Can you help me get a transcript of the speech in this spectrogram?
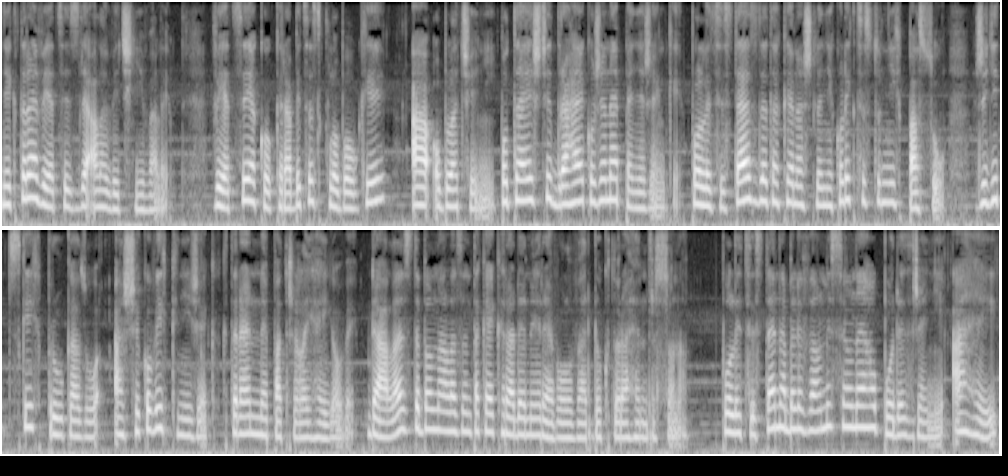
některé věci zde ale vyčnívaly. Věci jako krabice z klobouky, a oblečení. Poté ještě drahé kožené peněženky. Policisté zde také našli několik cestovních pasů, řidičských průkazů a šekových knížek, které nepatřily Heigovi. Dále zde byl nalezen také kradený revolver doktora Hendersona. Policisté nabili velmi silného podezření a Haig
